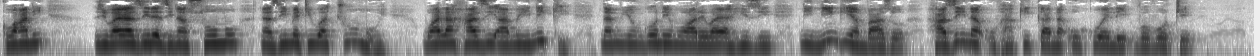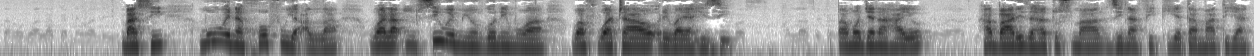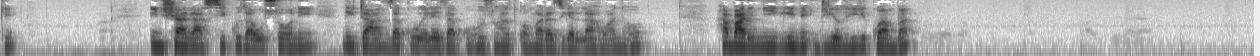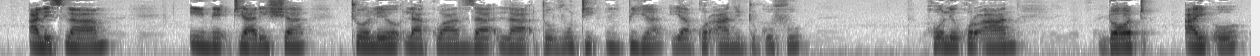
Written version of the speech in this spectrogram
kwani riwaya zile zina sumu na zimetiwa chumwi wala haziaminiki na miongoni mwa riwaya hizi ni nyingi ambazo hazina uhakika na ukweli vovote basi muwe na hofu ya allah wala msiwe miongoni mwa wafuatao riwaya hizi. Pamoja na hayo habari za hatusman zinafikia tamati yake. Inshallah siku za usoni nitaanza kueleza kuhusu hat omar raziallahu anhu. Habari nyingine ndiyo hii kwamba alislam imetayarisha toleo la kwanza la tovuti mpya ya qurani tukufu holy quran io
